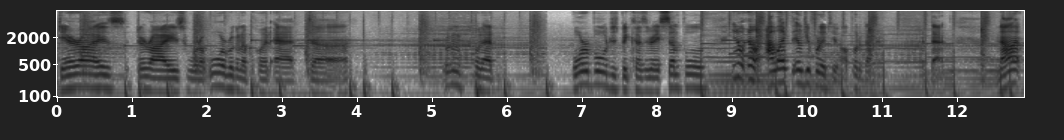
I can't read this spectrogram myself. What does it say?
Der Riese, War at War, we're gonna put at, uh... We're gonna put at horrible just because they're very simple. You know, no, I like the MG42. I'll put it down there at that. Not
